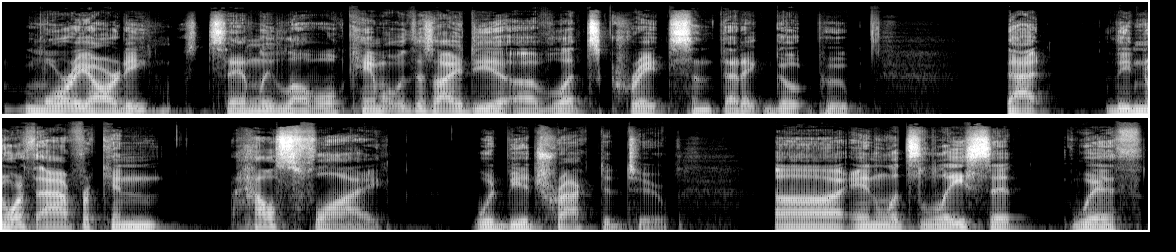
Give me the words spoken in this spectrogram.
Moriarty, Stanley Lovell, came up with this idea of let's create synthetic goat poop that the North African housefly would be attracted to. Uh, and let's lace it with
